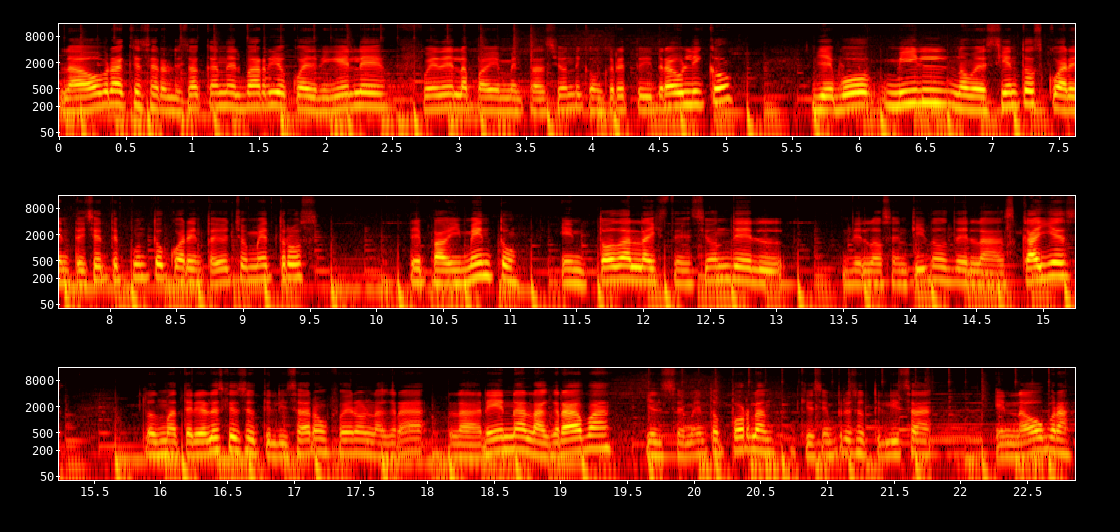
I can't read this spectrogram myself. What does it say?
La obra que se realizó acá en el barrio Cuadriguele fue de la pavimentación de concreto hidráulico. Llevó 1947.48 metros de pavimento en toda la extensión de los sentidos de las calles los materiales que se utilizaron fueron la, arena, la grava y el cemento Portland, que siempre se utiliza en la obra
